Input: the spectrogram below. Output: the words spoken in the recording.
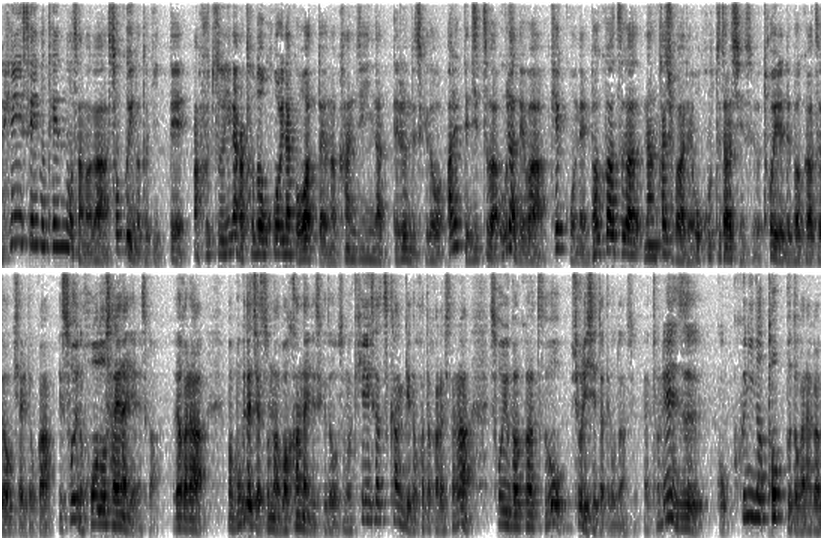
平成の天皇様が即位の時って、まあ、普通になんか滞りなく終わったような感じになってるんですけどあれって実は裏では結構ね爆発が何箇所かで起こってたらしいんですよ。トイレで爆発が起きたりとか。そういうの報道されないじゃないですか。だからまあ、僕たちはそんなの分かんないんですけどその警察関係の方からしたらそういう爆発を処理してたってことなんですよ。とりあえずこう国のトップとかなんか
